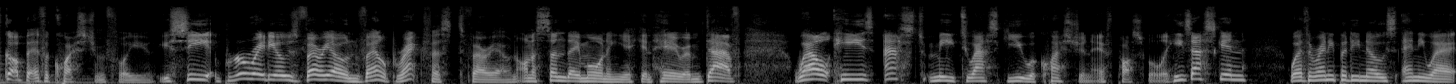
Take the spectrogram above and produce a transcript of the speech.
I've got a bit of a question for you. You see, Bro Radio's very own Vale Breakfast's very own. On a Sunday morning, you can hear him, Dav. Well, he's asked me to ask you a question, if possible. He's asking whether anybody knows anywhere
